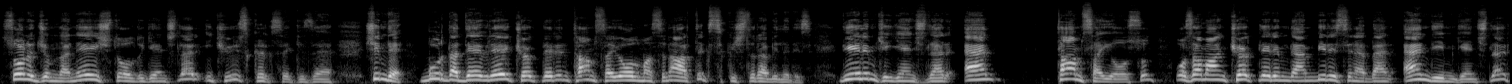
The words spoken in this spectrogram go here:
Sonucumda ne eşit oldu gençler? 248'e. Şimdi burada devreye köklerin tam sayı olmasını artık sıkıştırabiliriz. Diyelim ki gençler n tam sayı olsun. O zaman köklerimden birisine ben n diyeyim gençler.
